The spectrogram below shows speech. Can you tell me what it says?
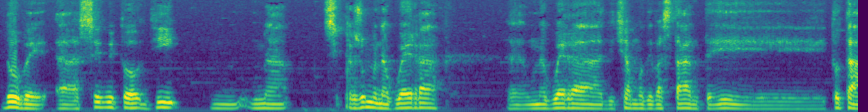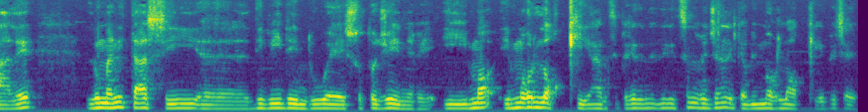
dove a seguito di una, si presume una guerra eh, una guerra diciamo devastante e totale, l'umanità si eh, divide in due sottogeneri, i, mo- i, morlocchi, anzi perché nell'edizione originale li chiamano i morlocchi, invece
